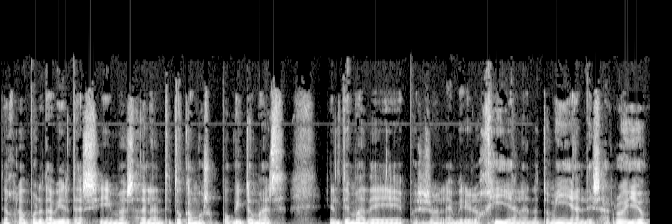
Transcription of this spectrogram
Dejo la puerta abierta si más adelante tocamos un poquito más el tema de, pues eso, la embriología, la anatomía, el desarrollo.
